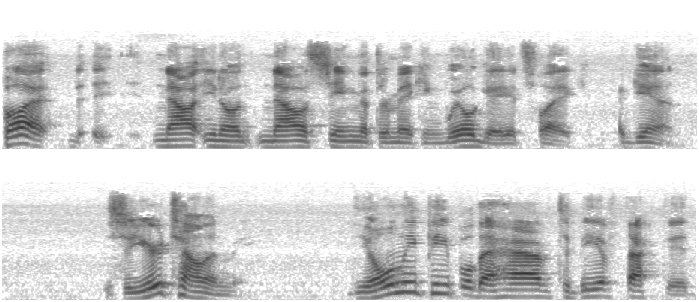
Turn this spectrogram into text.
but now you know now seeing that they're making will gay it's like again so you're telling me the only people that have to be affected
